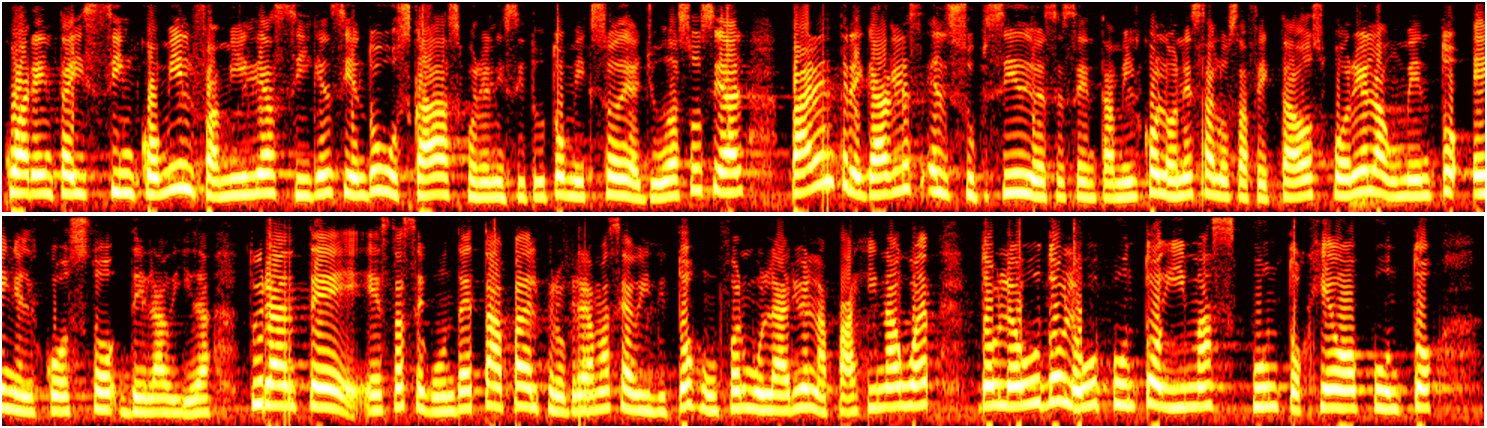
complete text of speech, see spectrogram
45 mil familias siguen siendo buscadas por el Instituto Mixto de Ayuda Social para entregarles el subsidio de 60 mil colones a los afectados por el aumento en el costo de la vida. Durante esta segunda etapa del programa se habilitó un formulario en la página web www.imas.go.com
